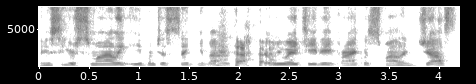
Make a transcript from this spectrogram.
And you see you're smiling even just thinking about it. WATD, Frank was smiling just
